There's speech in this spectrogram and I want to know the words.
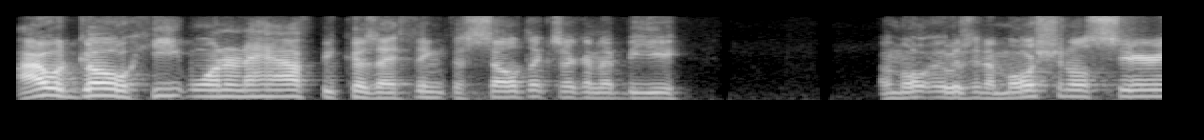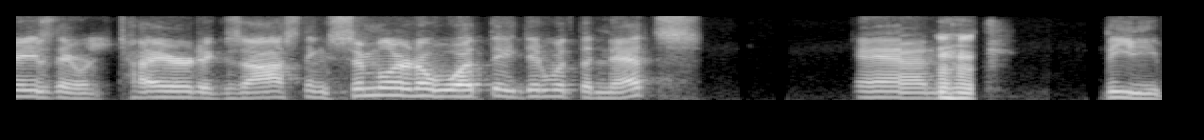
I would go Heat one and a half because I think the Celtics are going to be. Emo- It was an emotional series. They were tired, exhausting, similar to what they did with the Nets, and Mhm. the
